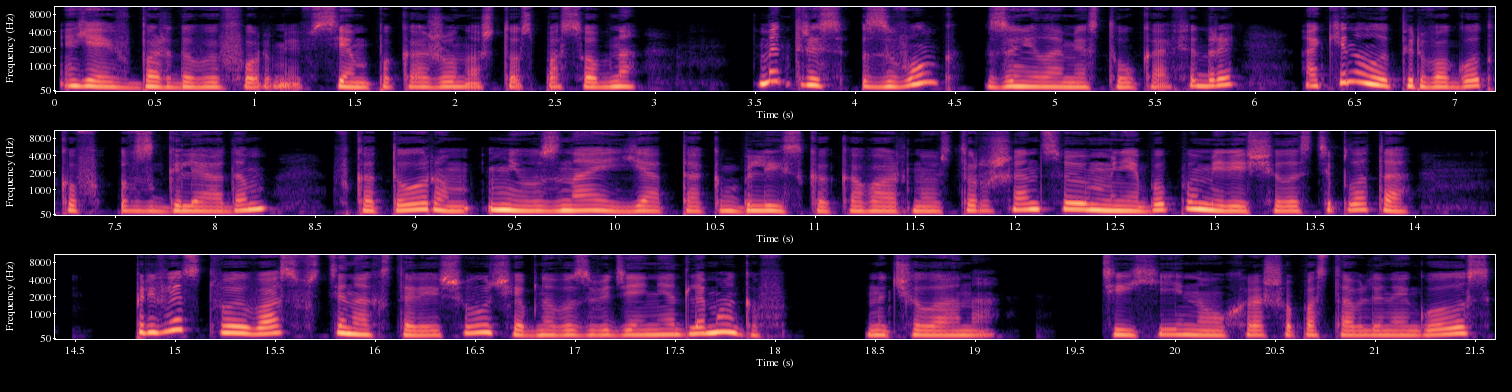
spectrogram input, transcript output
Я и в бордовой форме всем покажу, на что способна. Мэтрис Звонк заняла место у кафедры, окинула первогодков взглядом, в котором, не узная я так близко коварную старушенцию, мне бы померещилась теплота. «Приветствую вас в стенах старейшего учебного заведения для магов», — начала она. Тихий, но хорошо поставленный голос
